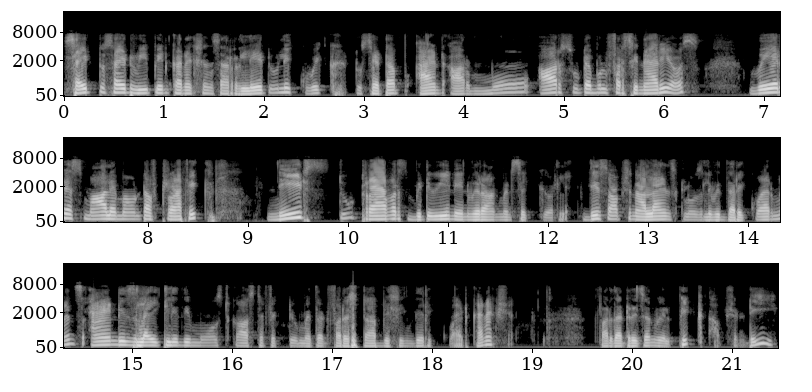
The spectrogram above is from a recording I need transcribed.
Site-to-site VPN connections are relatively quick to set up and are more are suitable for scenarios where a small amount of traffic needs to traverse between environments securely. This option aligns closely with the requirements and is likely the most cost-effective method for establishing the required connection. For that reason, we'll pick option D.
